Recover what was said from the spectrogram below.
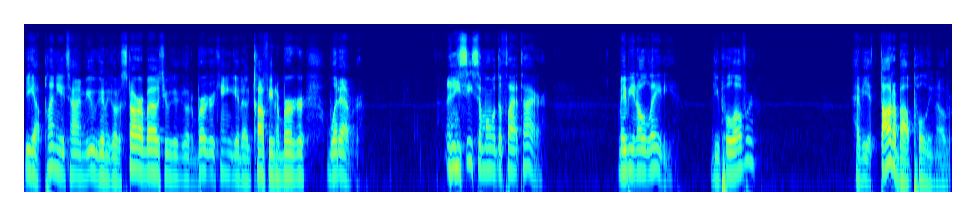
You got plenty of time. You're going to go to Starbucks, you're going to go to Burger King, get a coffee and a burger, whatever and you see someone with a flat tire, maybe an old lady, do you pull over? Have you thought about pulling over?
